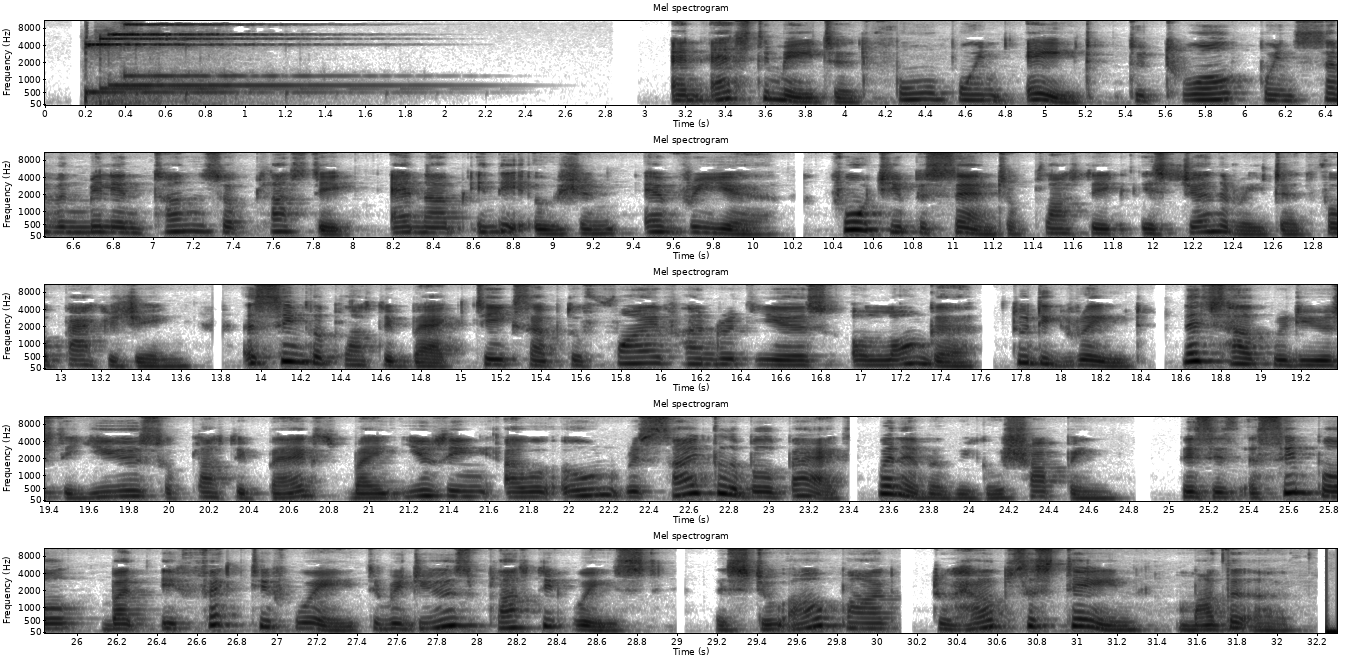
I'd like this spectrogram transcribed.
An estimated 4.8 to 12.7 million tons of plastic end up in the ocean every year. 40% of plastic is generated for packaging. A single plastic bag takes up to 500 years or longer to degrade. Let's help reduce the use of plastic bags by using our own recyclable bags whenever we go shopping. This is a simple but effective way to reduce plastic waste. Let's do our part to help sustain Mother Earth.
